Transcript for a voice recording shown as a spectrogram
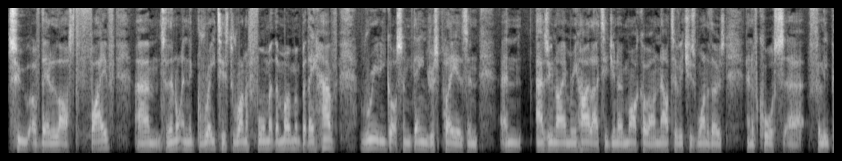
two of their last five, um, so they're not in the greatest run of form at the moment, but they have really got some dangerous players and and as Unai Emery highlighted, you know, Marco Arnautovic is one of those, and of course, uh, Felipe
